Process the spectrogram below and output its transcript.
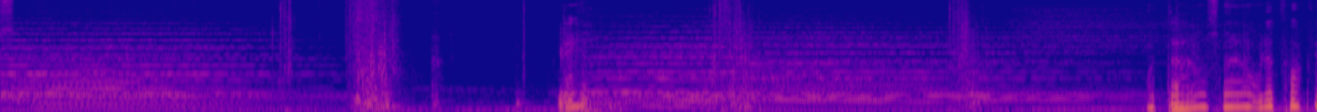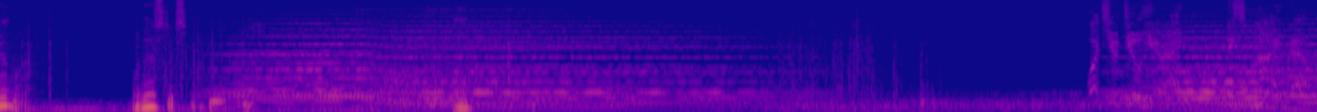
Ten thousand. Okay. What the hell's going on? Where the fuck am I? What is this now? Hmm. What you do here, eh? It's my realm.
